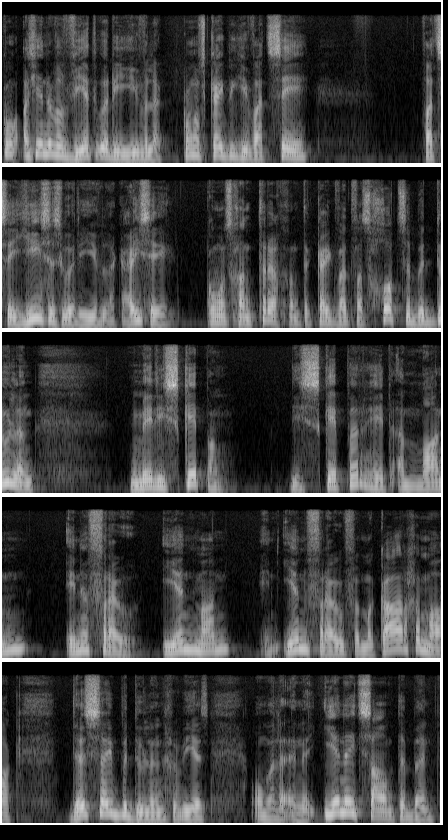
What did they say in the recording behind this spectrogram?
kom as jy nou wil weet oor die huwelik, kom ons kyk bietjie wat sê wat sê Jesus oor die huwelik. Hy sê kom ons gaan terug om te kyk wat was God se bedoeling met die skepping. Die Skepper het 'n man en 'n vrou, een man en een vrou vir mekaar gemaak. Dis sy bedoeling gewees om hulle in 'n een eenheid saam te bind,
